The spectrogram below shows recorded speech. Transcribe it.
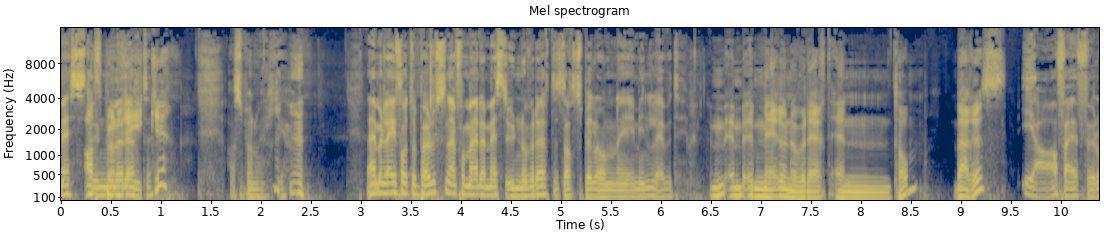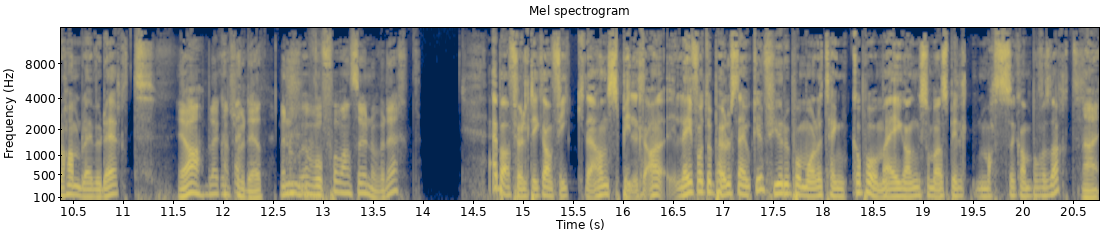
Mest Asbjørn undervurderte. Rike. Asbjørn Rike. Nei, men Leif Otto Paulsen er for meg den mest undervurderte startspilleren i min levetid. M mer undervurdert enn Tom Berrus? Ja, for jeg føler han ble vurdert. Ja, ble kanskje vurdert. Men hvorfor var han så undervurdert? Jeg bare følte ikke han fikk det. Han spilte, han, Leif Otto Paulsen er jo ikke en fyr du på en måte tenker på med en gang som har spilt masse kamper for Start. Nei.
